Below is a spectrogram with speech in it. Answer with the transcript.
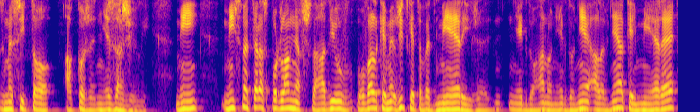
sme si to akože nezažili. My, my sme teraz podľa mňa v štádiu vo veľkej miere, vždy je to vec miery, že niekto áno, niekto nie, ale v nejakej miere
